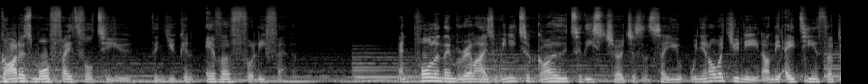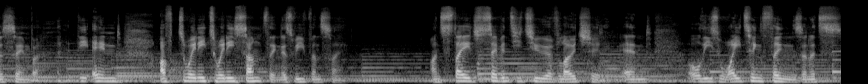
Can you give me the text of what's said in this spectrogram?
God is more faithful to you than you can ever fully fathom. And Paul and them realized we need to go to these churches and say, you, you know what you need on the 18th of December, at the end of 2020 something, as we've been saying on stage 72 of load shedding and all these waiting things, and it's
